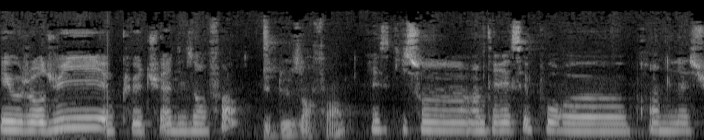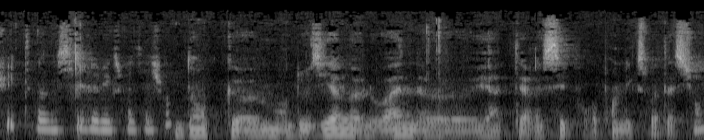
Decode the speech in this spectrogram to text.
Et aujourd'hui, que tu as des enfants? J'ai deux enfants. Est-ce qu'ils sont intéressés pour euh, prendre la suite aussi de l'exploitation? Donc euh, mon deuxième, Lohan, euh, est intéressé pour reprendre l'exploitation.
